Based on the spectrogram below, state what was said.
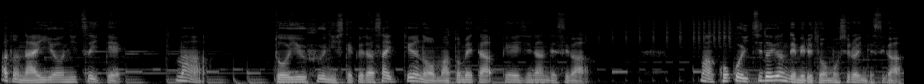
あと内容について、まあ、どういう風にしてくださいっていうのをまとめたページなんですが、まあ、ここ一度読んでみると面白いんですが、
